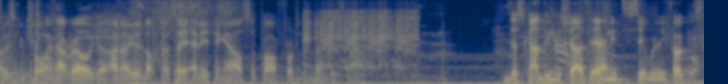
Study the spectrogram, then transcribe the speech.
Well, he's controlling that railgun. I know you're not going to say anything else apart from the numbers now. Just counting the shots. Yeah, I need to stay really focused.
